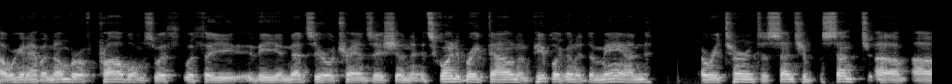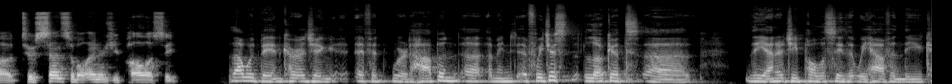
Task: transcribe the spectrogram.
Uh, we're going to have a number of problems with with the the net zero transition. It's going to break down, and people are going to demand a return to sensi- sent, uh, uh, to sensible energy policy. That would be encouraging if it were to happen. Uh, I mean, if we just look at uh, the energy policy that we have in the UK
